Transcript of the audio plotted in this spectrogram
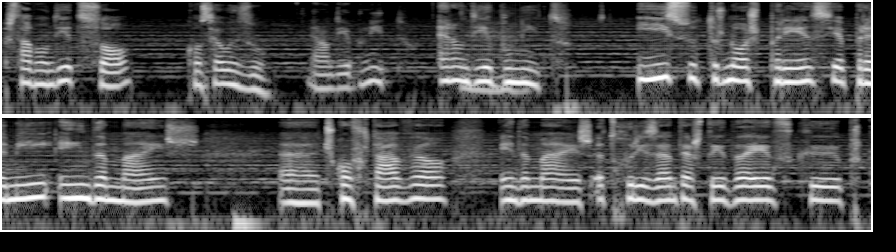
estava um dia de sol com céu azul. Era um dia bonito. Era um dia bonito. E isso tornou a experiência para mim ainda mais uh, desconfortável, ainda mais aterrorizante esta ideia de que porque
